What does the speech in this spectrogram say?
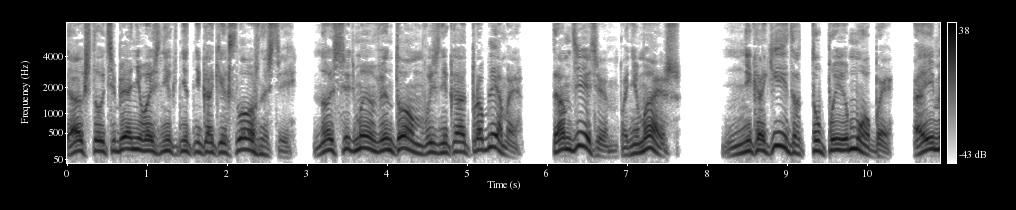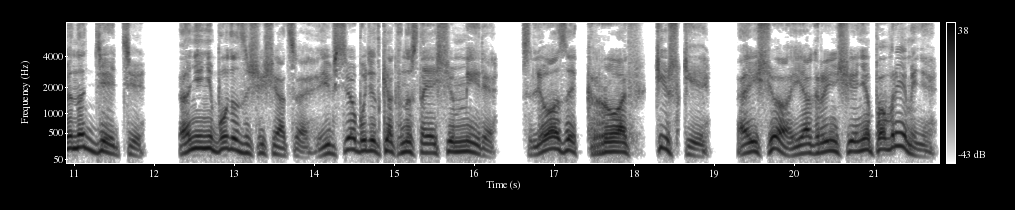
«Так что у тебя не возникнет никаких сложностей. Но с седьмым винтом возникают проблемы. Там дети, понимаешь? Не какие-то тупые мобы, а именно дети. Они не будут защищаться, и все будет как в настоящем мире. Слезы, кровь, кишки. А еще и ограничения по времени.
